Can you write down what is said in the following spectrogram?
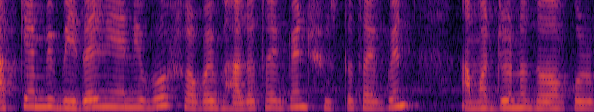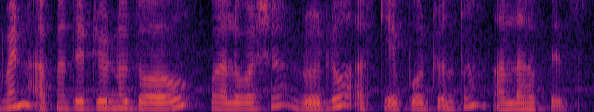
আজকে আমি বিদায় নিয়ে নিব। সবাই ভালো থাকবেন, সুস্থ থাকবেন। আমার জন্য দোয়া করবেন। আপনাদের জন্য দোয়াও ভালোবাসা রইল। আজকে এ পর্যন্ত। আল্লাহ হাফেজ।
